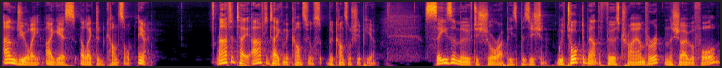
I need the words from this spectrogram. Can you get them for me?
unduly, I guess, elected consul. Anyway, after, ta- after taking the, consul- the consulship here, Caesar moved to shore up his position. We've talked about the first triumvirate in the show before,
